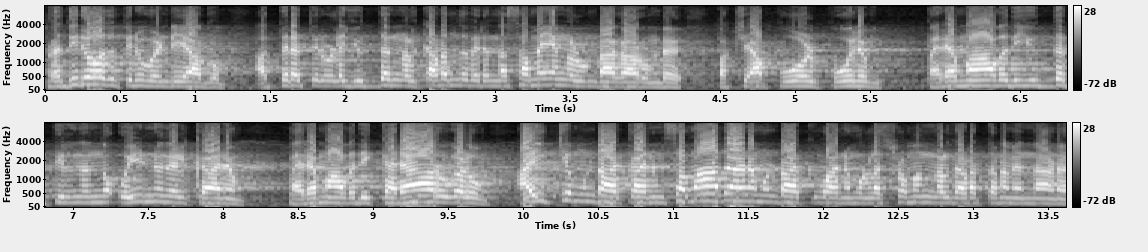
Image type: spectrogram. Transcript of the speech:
പ്രതിരോധത്തിനു വേണ്ടിയാകും. അത്തരത്തിലുള്ള യുദ്ധങ്ങൾ കടന്നു വരുന്ന സമയങ്ങൾ ഉണ്ടാകാറുണ്ട്. പക്ഷെ അപ്പോൾ പോലും പരമാവധി യുദ്ധത്തിൽ നിന്ന് ഒഴിഞ്ഞു നിൽക്കാനും പരമാവധി കരാറുകളും ഐക്യമുണ്ടാക്കാനും സമാധാനമുണ്ടാക്കുവാനുമുള്ള ശ്രമങ്ങൾ നടത്തണമെന്നാണ്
